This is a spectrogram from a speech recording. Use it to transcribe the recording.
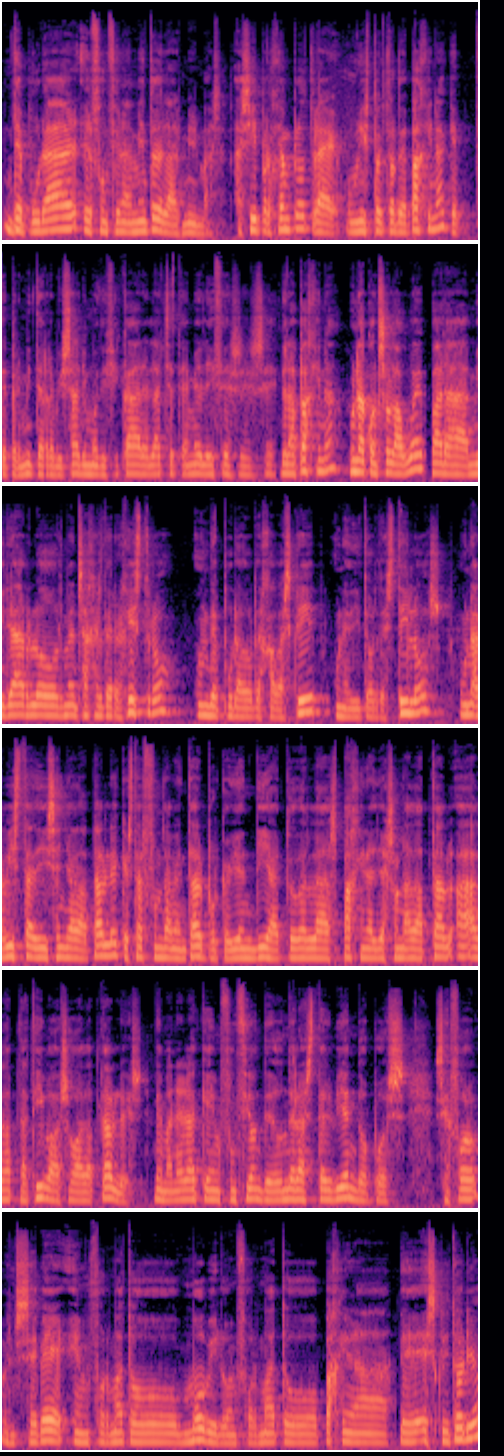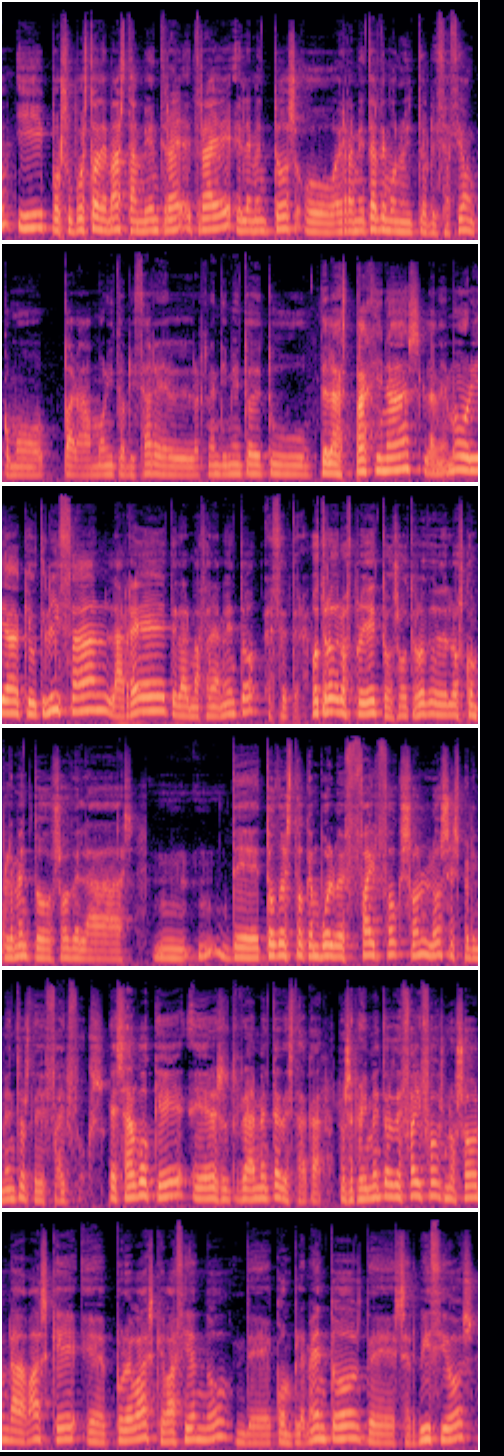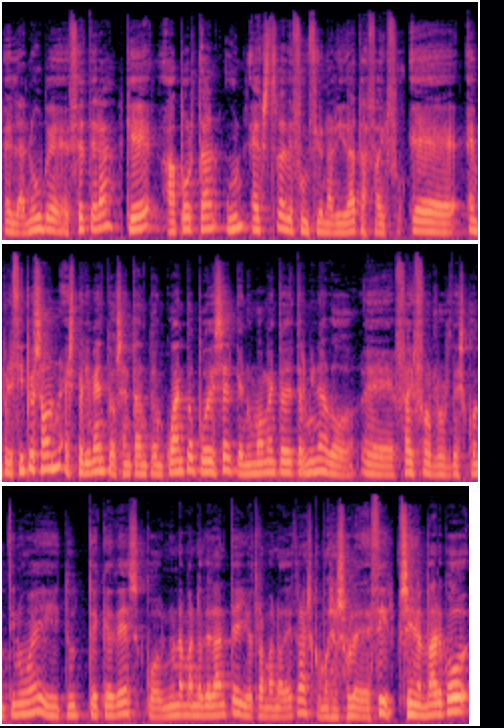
depurar el funcionamiento de las mismas. Así, por ejemplo, trae un inspector de página que te permite revisar y modificar el HTML y CSS de la página, una consola web para mirar los mensajes de registro, un depurador de JavaScript, un editor de estilos, una vista de diseño adaptable, que esta es fundamental porque hoy en día todas las páginas ya son adaptativas o adaptables, de manera que en función de dónde la estés viendo, pues se, se ve en formato móvil o en formato página de escritorio. Y por supuesto, además, también trae, trae elementos o herramientas de monitorización, como para monitorizar el rendimiento de, tu, de las páginas, la memoria que utilizan, la red, el almacenamiento, etc. Otro de los proyectos, otro de los complementos o de las mm, de todo esto que envuelve Firefox son los experimentos de Firefox. Es algo que es realmente destacar. Los experimentos de Firefox no son nada más que eh, pruebas que va haciendo de complementos, de servicios en la nube, etcétera, que aportan un extra de funcionalidad a Firefox. Eh, en principio son experimentos en tanto en cuanto puede ser que en un momento determinado eh, Firefox los descontinúe y tú te quedes con una mano delante y otra mano detrás, como se suele decir. Sin embargo,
